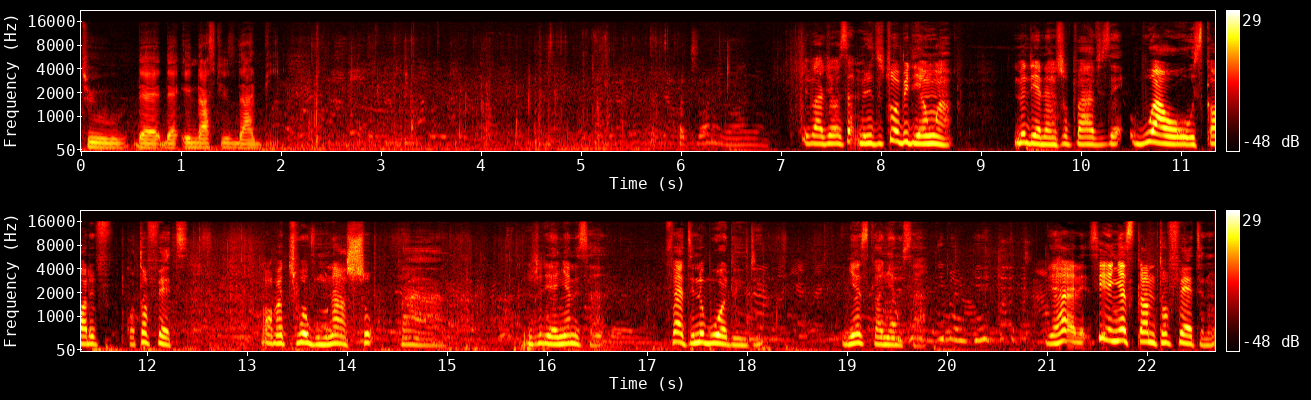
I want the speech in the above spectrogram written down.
to the, the industries that be. Na wɔbɛto agu mu na aso paa nso deɛ ɛnyɛ ne saa fɛt ne bu ɔde nti. Nyɛ sika nyɛ ne saa sɛ yɛnyɛ sika ntɔ fɛt no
